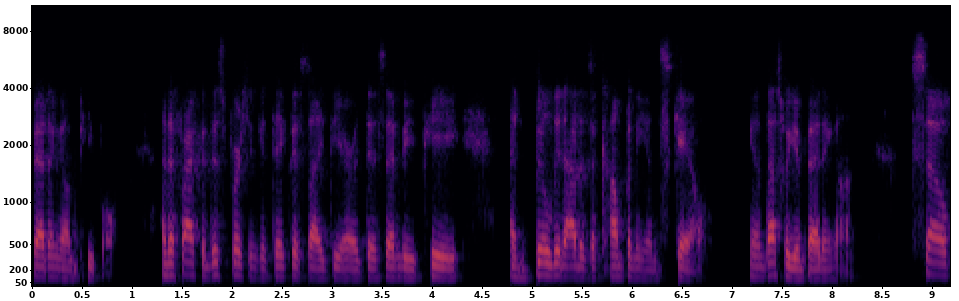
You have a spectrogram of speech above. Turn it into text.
betting on people, and the fact that this person can take this idea or this MVP and build it out as a company and scale. You know, that's what you're betting on. So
